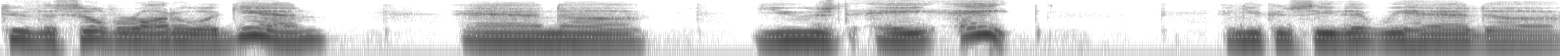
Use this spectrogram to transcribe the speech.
to the Silverado again and uh, used A8 and you can see that we had uh,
